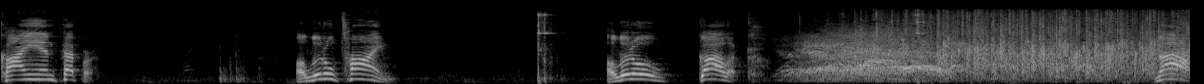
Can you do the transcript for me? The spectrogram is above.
cayenne pepper, a little thyme, a little garlic. Now,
